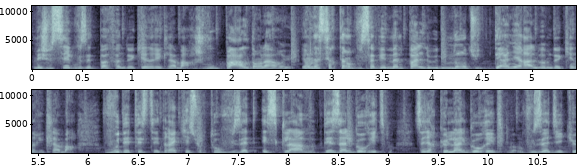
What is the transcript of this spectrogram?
Mais je sais que vous n'êtes pas fan de Kendrick Lamar. Je vous parle dans la rue. Et on a certains, vous savez même pas le nom du dernier album de Kendrick Lamar. Vous détestez Drake et surtout, vous êtes esclave des algorithmes. C'est-à-dire que l'algorithme vous a dit que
